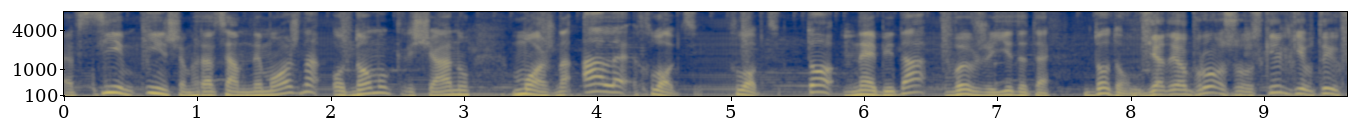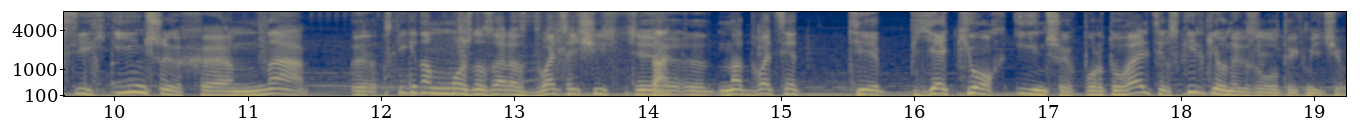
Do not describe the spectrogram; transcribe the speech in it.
е, всім іншим гравцям не можна, одному кріщану можна. Але хлопці, хлопці, то не біда, ви вже їдете додому. Я тебе прошу, скільки в тих всіх інших е, на скільки там можна зараз? 26 е, Так. е, на 25 інших португальців, скільки у них золотих м'ячів?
